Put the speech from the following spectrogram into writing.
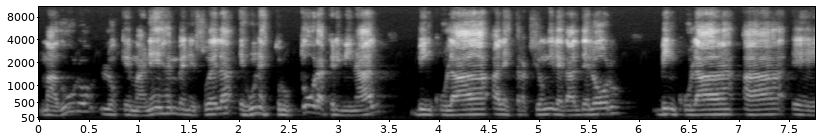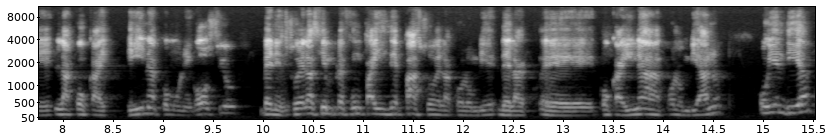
Maduro lo que maneja en Venezuela es una estructura criminal vinculada a la extracción ilegal del oro, vinculada a eh, la cocaína como negocio. Venezuela siempre fue un país de paso de la, de la eh, cocaína colombiana. Hoy en día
